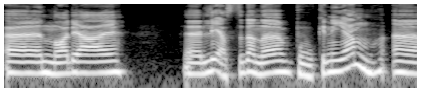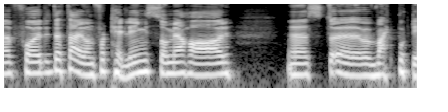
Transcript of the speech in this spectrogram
eh, når jeg eh, leste denne boken igjen. For dette er jo en fortelling som jeg har vært borti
